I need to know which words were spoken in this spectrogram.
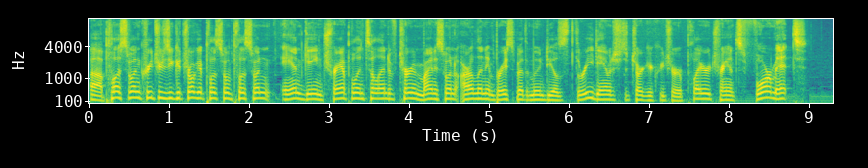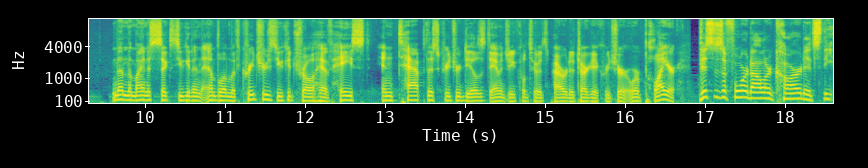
Uh, plus one creatures you control get plus one, plus one, and gain trample until end of turn. Minus one, Arlinn, embraced by the moon, deals three damage to target creature or player. Transform it. And then the minus six, you get an emblem with creatures you control have haste and tap. This creature deals damage equal to its power to target creature or player. This is a $4 card. It's the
